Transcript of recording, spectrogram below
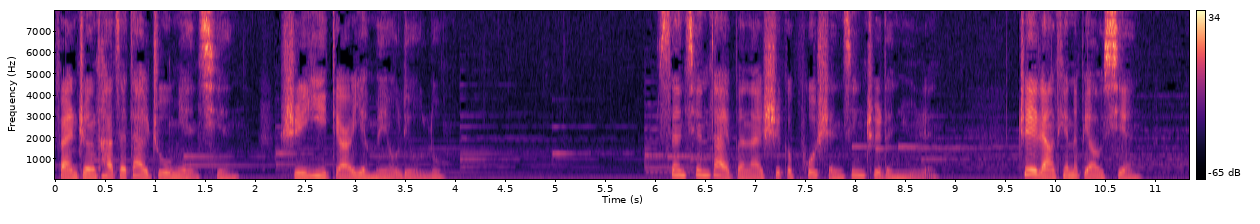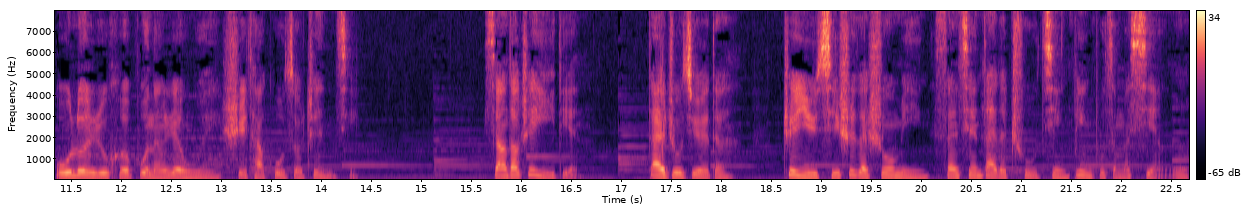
反正他在代柱面前是一点儿也没有流露。三千代本来是个颇神经质的女人，这两天的表现无论如何不能认为是她故作镇静。想到这一点，代柱觉得这与其是在说明三千代的处境并不怎么险恶。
